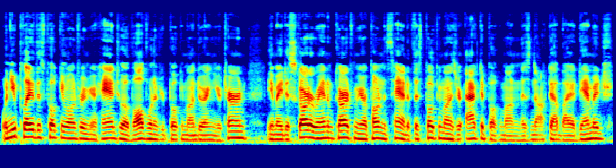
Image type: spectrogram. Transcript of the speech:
When you play this Pokemon from your hand to evolve one of your Pokemon during your turn, you may discard a random card from your opponent's hand. If this Pokemon is your active Pokemon and is knocked out by a damage,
